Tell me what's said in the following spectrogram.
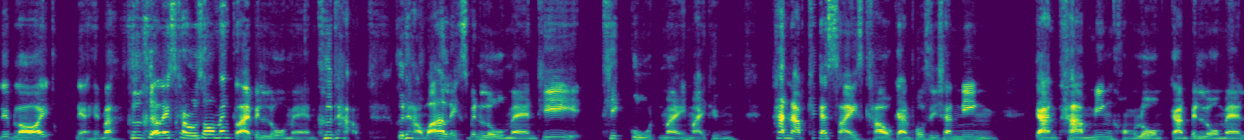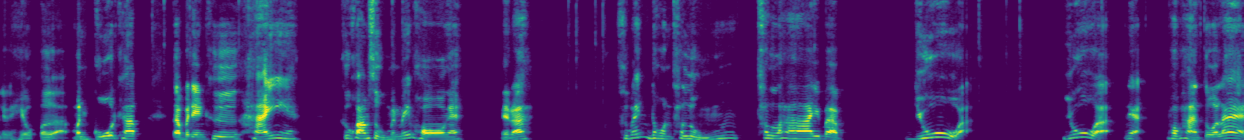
เรียบร้อย เนี่ยเห็นปะคือคืออเล็กซ์คารูโซแม่งกลายเป็นโลแมน คือถาม คือถามว่าอเล็กซ์เป็นโลแมนที่ที่กู๊ดไหม หมายถึง ถ้านับแค่ไซส์เขาการ positioning การทามมิ่งของโลการเป็นโลแมนหรือเฮลเปอร์มันกู๊ดครับ แต่ประเด็นคือไฮไงคือความสูงมันไม่พอไง เห็นปะคือแม่งโดนถลุงทลายแบบยู่อะยู่อะ เนี่ย พอผ่านตัวแรก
